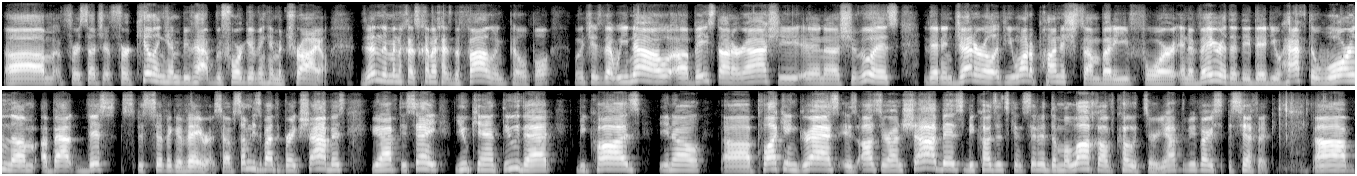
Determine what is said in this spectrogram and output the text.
um, for such a, for killing him before giving him a trial. Then the Minchas Chinuch has the following pilpul, which is that we know, uh, based on a Rashi in uh, Shavuos, that in general, if you want to punish somebody for an Avera that they did, you have to warn them about this specific Avera. So if somebody's about to break Shabbos, you have to say, you can't do that because you know uh, plucking grass is usher on Shabbos because it's considered the malacha of kotzer. You have to be very specific. Uh,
